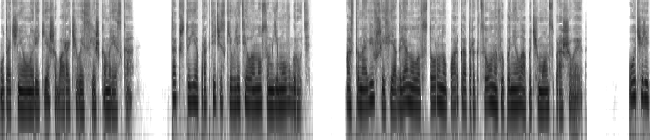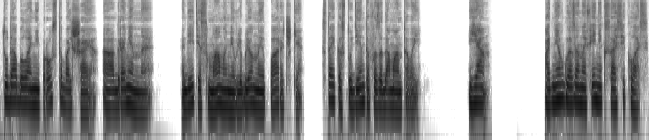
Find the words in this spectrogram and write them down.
Уточнил Нурикеш, оборачиваясь слишком резко. Так что я практически влетела носом ему в грудь. Остановившись, я глянула в сторону парка аттракционов и поняла, почему он спрашивает. Очередь туда была не просто большая, а огроменная. Дети с мамами, влюбленные парочки, стайка студентов из Адамантовой. Я, подняв глаза на Феникса, осеклась.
